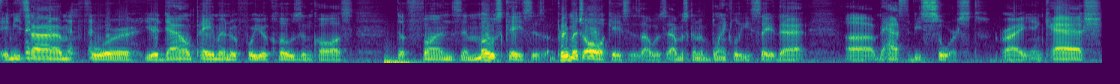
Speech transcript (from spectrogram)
Anytime for your down payment or for your closing costs, the funds in most cases, pretty much all cases, I was I'm just going to blankly say that um, it has to be sourced, right? And cash,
